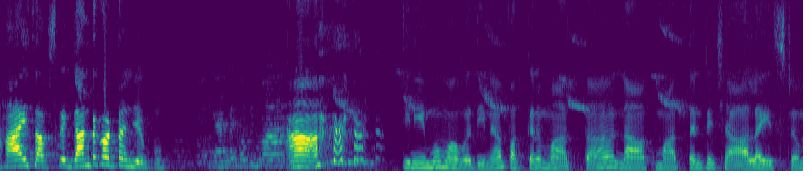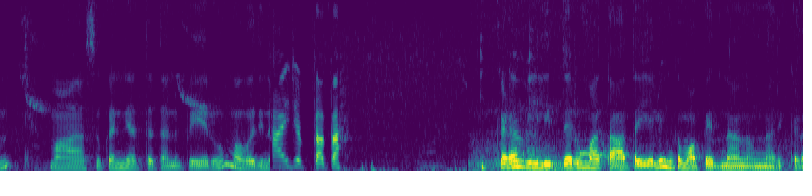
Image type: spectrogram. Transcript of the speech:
Hi subscribe. గంట కొట్టని చెప్పు. గంట కొట్టి మా. ఆ. తినేమో మా వదిన పక్కన మా అత్త. నాకు మా అత్త అంటే చాలా ఇష్టం. మా సుకన్య అత్త తన పేరు. మా వదిన హాయ్ చెప్ తాత. ఇక్కడ వీళ్ళిద్దరు మా తాతయ్యలు ఇంకా మా పెద్దనాన్న ఉన్నారు ఇక్కడ.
